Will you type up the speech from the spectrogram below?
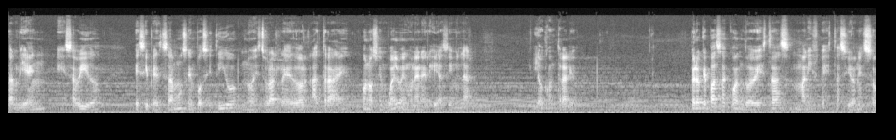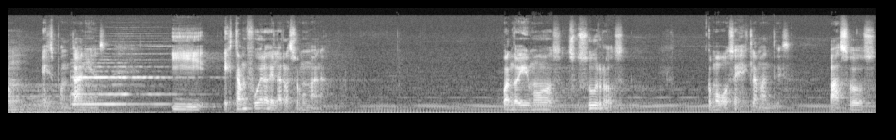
También he sabido que si pensamos en positivo, nuestro alrededor atrae o nos envuelve en una energía similar. Lo contrario. Pero ¿qué pasa cuando estas manifestaciones son espontáneas y están fuera de la razón humana? Cuando oímos susurros, como voces exclamantes, pasos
